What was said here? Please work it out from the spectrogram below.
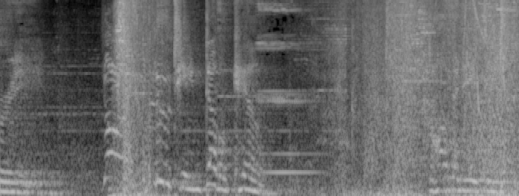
Spree. Blue team double kill. Dominating.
